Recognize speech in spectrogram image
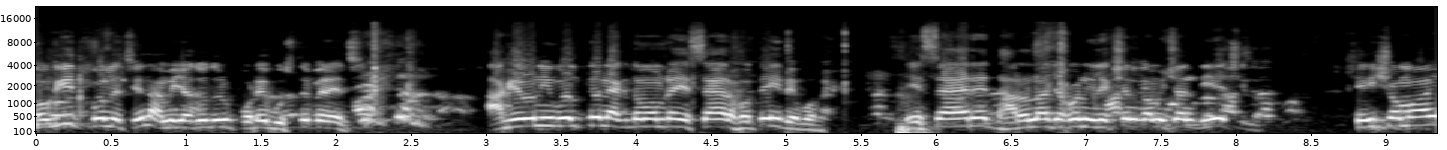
স্থগিত বলেছেন, আমি যতদূর পড়ে বুঝতে পেরেছি, আগে উনি বলতেন, একদম আমরা এসআইআর হতেই দেবো না। এসআইআর এর ধারণা যখন ইলেকশন কমিশন দিয়েছিল, সেই সময়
